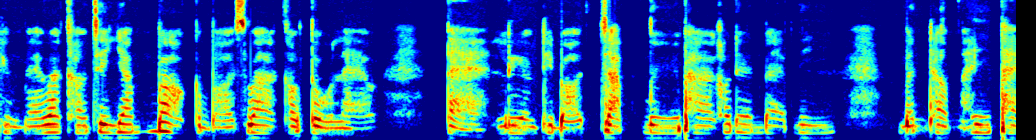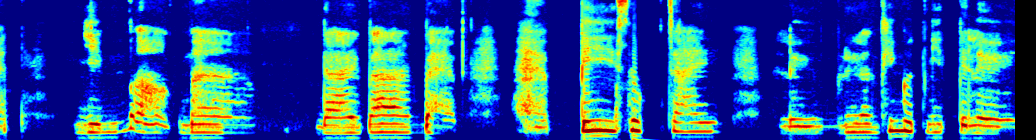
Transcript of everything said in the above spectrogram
ถึงแม้ว่าเขาจะย้ำบอกกับบอสว่าเขาโตแล้ว แต่เรื่องที่บอสจับมือพาเขาเดินแบบนี้ มันทำให้แพทยิ้มออกมา ได้บ้างแบบแฮปปี้สุขใจ ลืมเรื่องที่หงุดหงิดไปเลย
